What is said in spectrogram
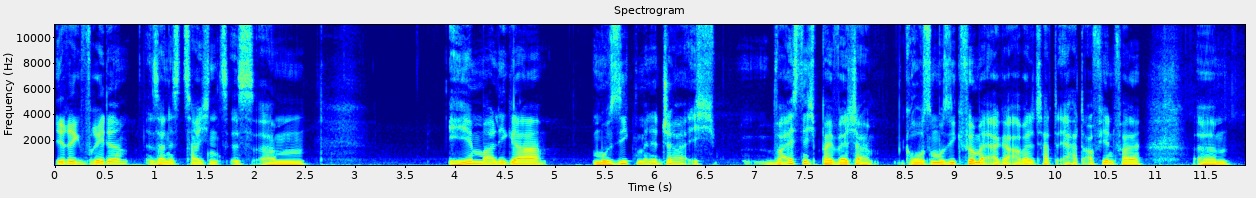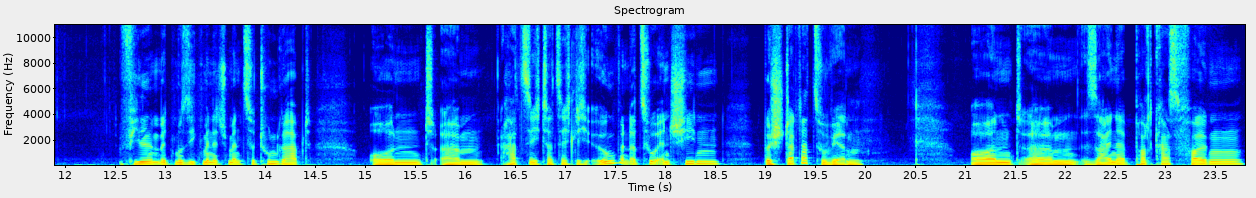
Erik Wrede, seines Zeichens, ist ähm, ehemaliger Musikmanager. Ich weiß nicht, bei welcher großen Musikfirma er gearbeitet hat. Er hat auf jeden Fall ähm, viel mit Musikmanagement zu tun gehabt und ähm, hat sich tatsächlich irgendwann dazu entschieden, Bestatter zu werden. Und ähm, seine Podcast-Folgen,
